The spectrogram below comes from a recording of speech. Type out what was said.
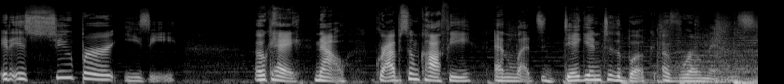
It is super easy. Okay, now grab some coffee and let's dig into the book of Romans.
